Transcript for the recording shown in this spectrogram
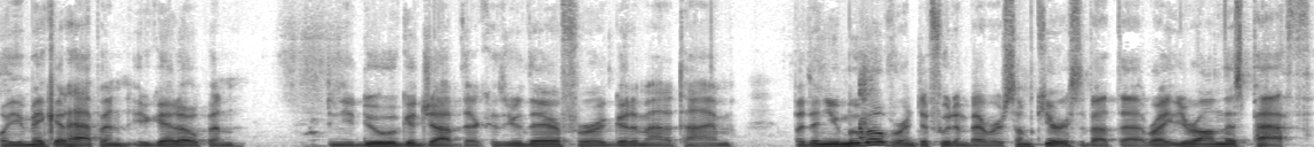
Well, you make it happen. You get open, and you do a good job there because you're there for a good amount of time. But then you move over into food and beverage. So I'm curious about that. Right? You're on this path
